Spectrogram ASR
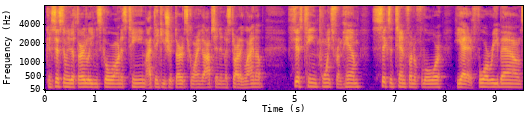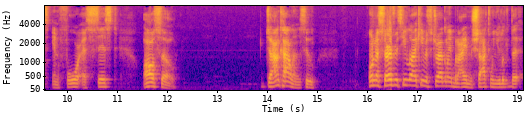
consistently the third leading scorer on his team, I think he's your third scoring option in the starting lineup. 15 points from him, 6 of 10 from the floor. He had four rebounds and four assists. Also, John Collins, who on the surface he like he was struggling, but I am shocked when you look at the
